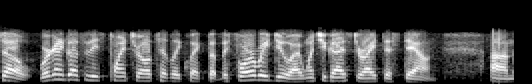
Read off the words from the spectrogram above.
so we're going to go through these points relatively quick, but before we do, I want you guys to write this down. Um,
